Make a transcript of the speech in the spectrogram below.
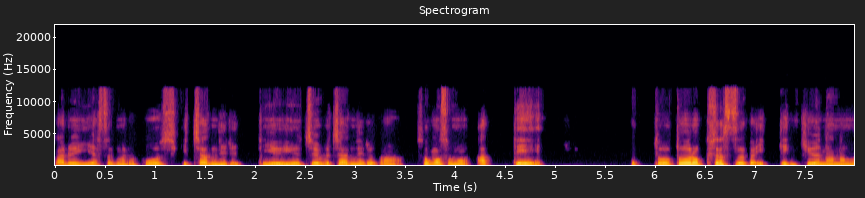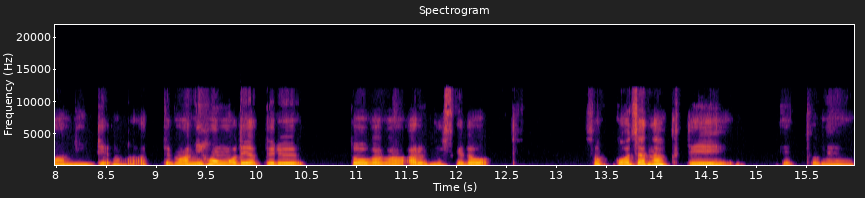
明るい安村公式チャンネルっていう YouTube チャンネルがそもそもあって、えっと、登録者数が1.97万人っていうのがあって、まあ日本語でやってる動画があるんですけど、そこじゃなくて、えっとね、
